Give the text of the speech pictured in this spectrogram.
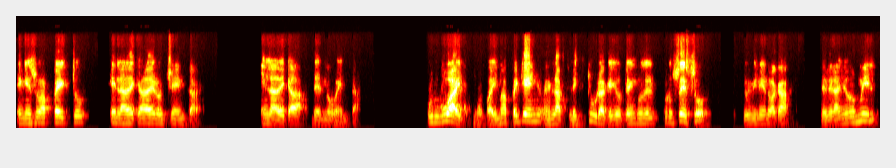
en esos aspectos, en la década del 80, en la década del 90. Uruguay, como país más pequeño, es la lectura que yo tengo del proceso. Estoy viniendo acá desde el año 2000,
